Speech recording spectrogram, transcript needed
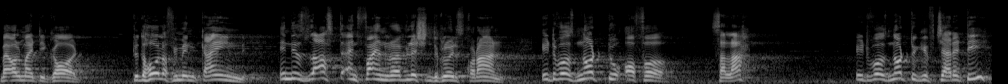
by Almighty God, to the whole of humankind in this last and final revelation, the glorious Quran, it was not to offer salah, it was not to give charity,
